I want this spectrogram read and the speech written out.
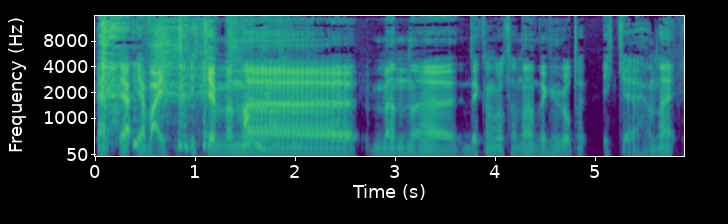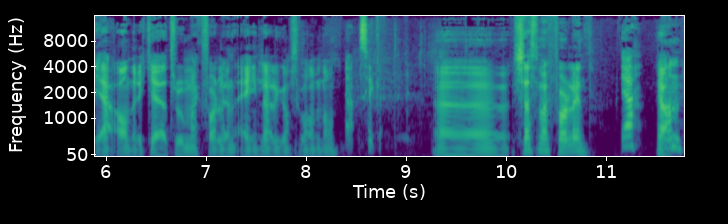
jeg, jeg, jeg veit ikke, men, Han, eh, men eh, det kan godt hende. Det kan godt ikke hende. Jeg aner ikke. Jeg tror McFarlane egentlig er et ganske vanlig navn. Ja, sikkert. Uh, Seth McFarlane. Ja, Ja. han.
